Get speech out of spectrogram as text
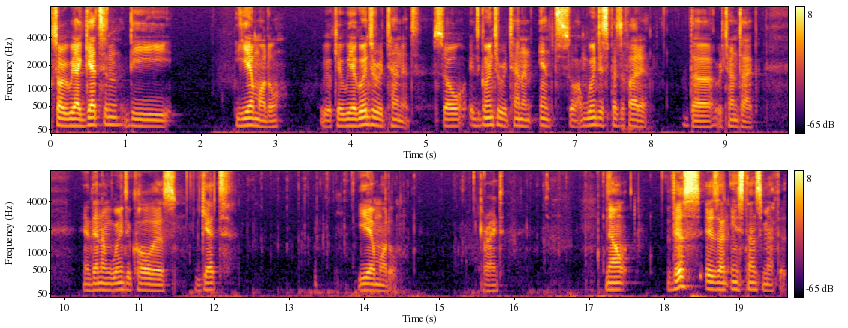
sorry we are getting the year model okay we are going to return it so it's going to return an int so i'm going to specify the, the return type and then i'm going to call this get year model right? Now, this is an instance method,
